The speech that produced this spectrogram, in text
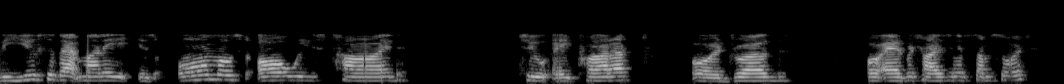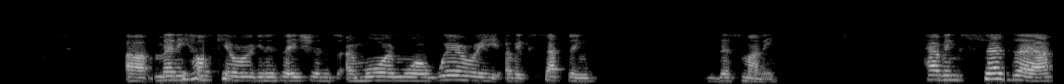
the use of that money is almost always tied to a product or a drug or advertising of some sort. Uh, many healthcare organizations are more and more wary of accepting this money. Having said that,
